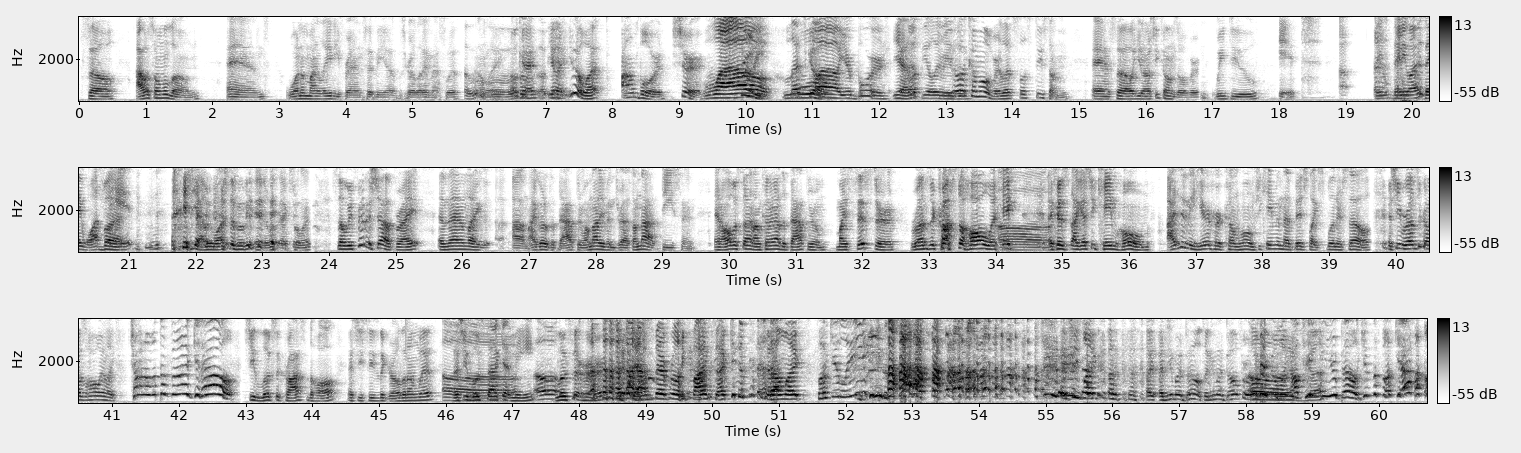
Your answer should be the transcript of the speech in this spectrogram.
So I was home alone, and one of my lady friends hit me up. This girl that I mess with. And I'm like, okay. okay. You're like, you know what? I'm bored. Sure. Wow. Fruity, let's go. Wow, you're bored. Yeah, that's let's, the only You reason. know? Come over. Let's let's do something. And so you know, she comes over. We do it. Uh, uh, they, Pennywise? They watched But- it. yeah, we watched the movie and it was excellent. So we finish up, right? And then like um, I go to the bathroom. I'm not even dressed. I'm not decent. And all of a sudden, I'm coming out of the bathroom. My sister runs across the hallway Uh. because I guess she came home. I didn't hear her come home. She came in that bitch like Splinter Cell, and she runs across the hallway like, "Chana, what the fuck? Get out!" She looks across the hall and she sees the girl that I'm with. then she looks back at me, Uh. looks at her, and stands there for like five seconds, and I'm like, "Fucking leave!" like, uh, uh, I, I need my belt. I need my belt for work. I'm Oh like, I'll take God. you your belt. Get the fuck out.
